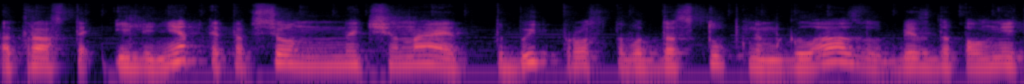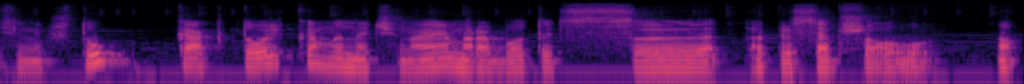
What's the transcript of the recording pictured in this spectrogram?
контраста или нет, это все начинает быть просто вот доступным глазу без дополнительных штук, как только мы начинаем работать с э, perceptual ну,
